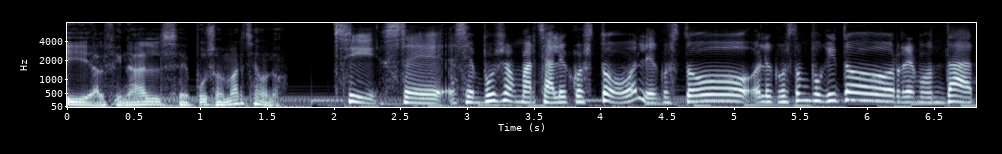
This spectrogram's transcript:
¿Y al final se puso en marcha o no? Sí, se, se puso en marcha, le costó, le costó, le costó un poquito remontar,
